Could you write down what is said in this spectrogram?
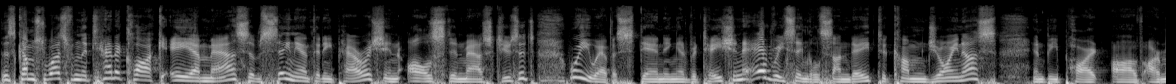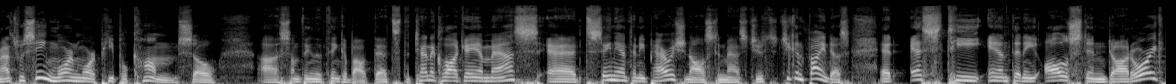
This comes to us from the 10 o'clock a.m. Mass of St. Anthony Parish in Allston, Massachusetts, where you have a standing invitation every single Sunday to come join us and be part of our Mass. We're seeing more and more people come, so uh, Uh, something to think about. That's the 10 o'clock a.m. Mass at St. Anthony Parish in Allston, Massachusetts. You can find us at stanthonyalston.org,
